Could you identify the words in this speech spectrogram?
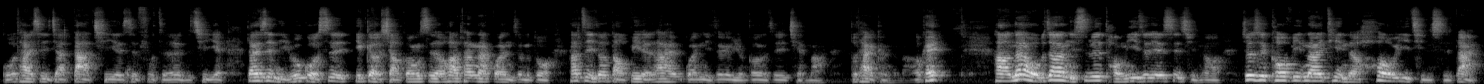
国泰是一家大企业，是负责任的企业。但是你如果是一个小公司的话，他哪管你这么多？他自己都倒闭了，他还管你这个员工的这些钱吗？不太可能嘛，OK。好，那我不知道你是不是同意这件事情哦，就是 COVID-19 的后疫情时代，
